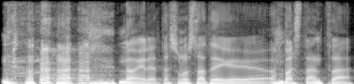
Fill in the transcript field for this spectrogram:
no, in realtà sono state eh, abbastanza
